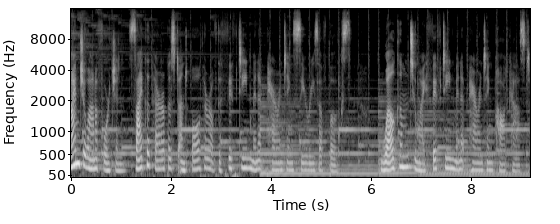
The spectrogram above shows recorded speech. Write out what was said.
I'm Joanna Fortune, psychotherapist and author of the 15 Minute Parenting series of books. Welcome to my 15 Minute Parenting podcast,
